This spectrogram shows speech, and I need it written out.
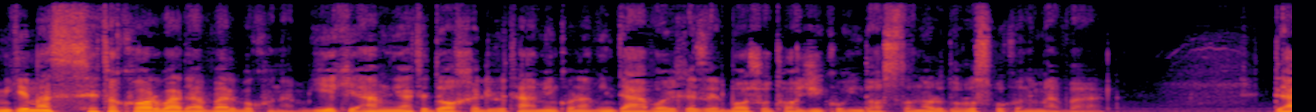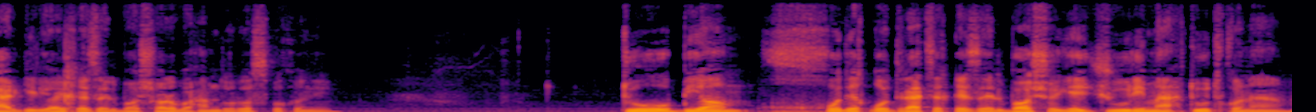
میگه من سه تا کار باید اول بکنم. یکی امنیت داخلی رو تأمین کنم. این دعوای قزلباش و تاجیک و این داستانا رو درست بکنیم اول. درگیری های قزلباش ها رو با هم درست بکنیم. دو بیام خود قدرت قزلباش رو یه جوری محدود کنم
